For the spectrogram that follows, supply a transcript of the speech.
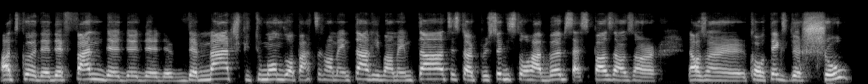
en tout cas, de, de fans de, de, de, de matchs, puis tout le monde doit partir en même temps, arrive en même temps, tu sais, c'est un peu ça l'histoire à Bob, ça se passe dans un, dans un contexte de show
